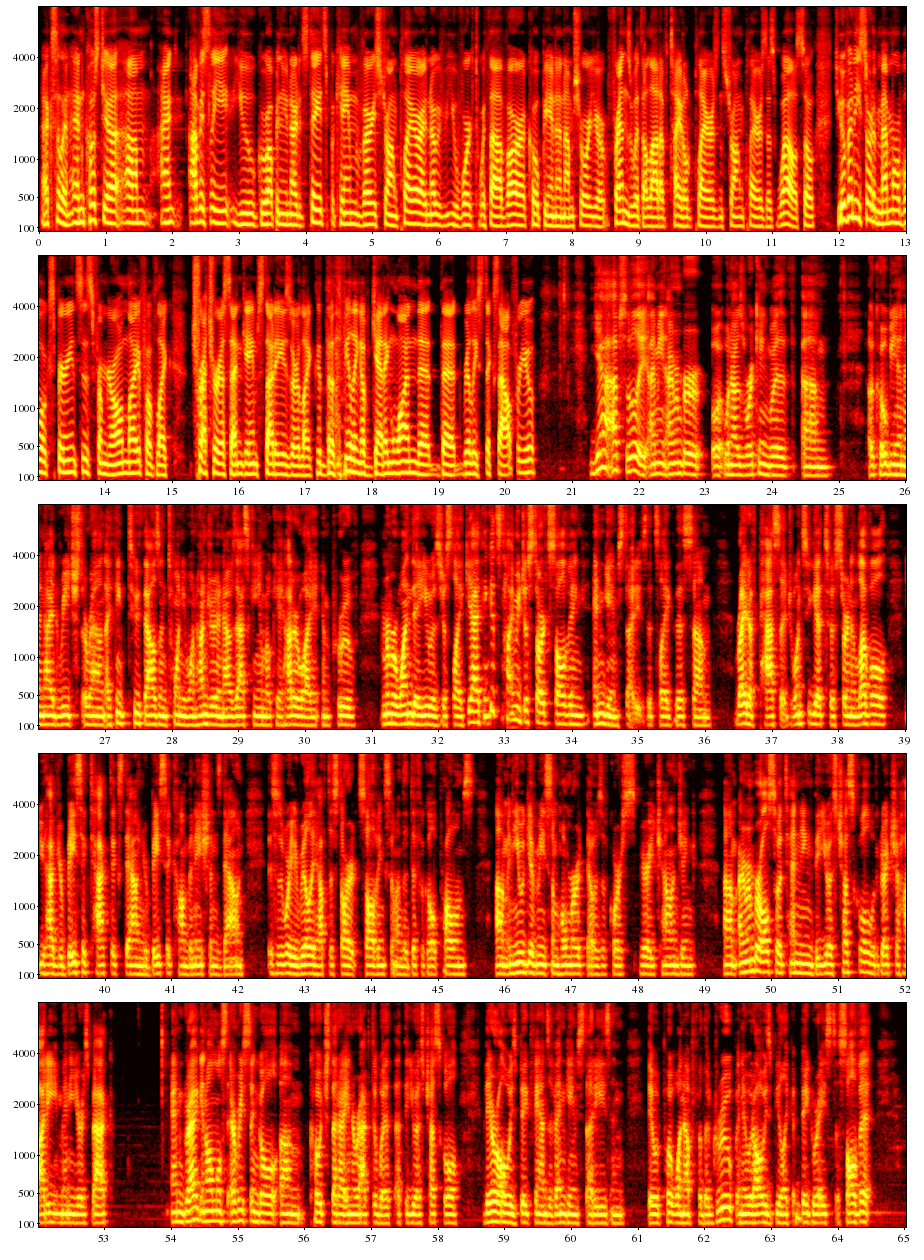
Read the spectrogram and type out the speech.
Excellent. And Kostya, um, I, obviously you grew up in the United States, became a very strong player. I know you've worked with uh, Vara Akobian, and I'm sure you're friends with a lot of titled players and strong players as well. So, do you have any sort of memorable experiences from your own life of like treacherous endgame studies, or like the feeling of getting one that that really sticks out for you? Yeah, absolutely. I mean, I remember when I was working with. Um, Akobian and I had reached around, I think, 2000, 2100. And I was asking him, okay, how do I improve? I remember one day he was just like, yeah, I think it's time you just start solving endgame studies. It's like this um, rite of passage. Once you get to a certain level, you have your basic tactics down, your basic combinations down. This is where you really have to start solving some of the difficult problems. Um, and he would give me some homework that was, of course, very challenging. Um, I remember also attending the US Chess School with Greg Shahade many years back and Greg and almost every single um, coach that I interacted with at the U.S. Chess School, they were always big fans of endgame studies, and they would put one up for the group, and it would always be like a big race to solve it.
